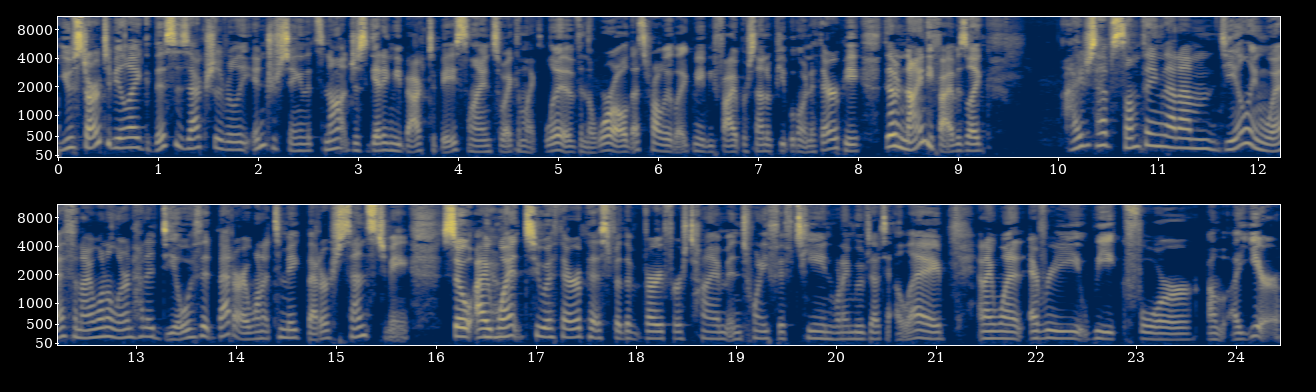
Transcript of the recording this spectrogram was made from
you start to be like this is actually really interesting and it's not just getting me back to baseline so i can like live in the world that's probably like maybe 5% of people going to therapy the other 95 is like I just have something that I'm dealing with and I want to learn how to deal with it better. I want it to make better sense to me. So I Yeah. went to a therapist for the very first time in 2015 when I moved out to LA and I went every week for a, a year.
